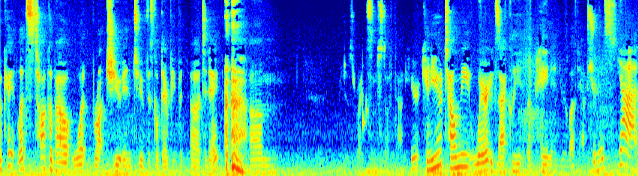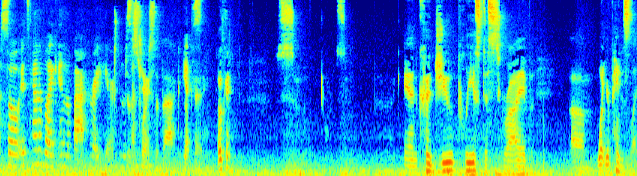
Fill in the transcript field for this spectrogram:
okay, let's talk about what brought you into physical therapy uh, today. um, let me just write some stuff down here. Can you tell me where exactly the pain in your left hamstring is? Yeah, so it's kind of like in the back right here, in the Just center. towards the back. Yes. Okay. Okay. So towards the back. And could you please describe um, what your pain is like?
